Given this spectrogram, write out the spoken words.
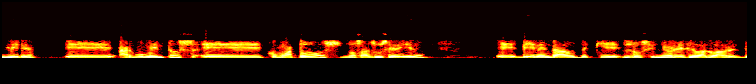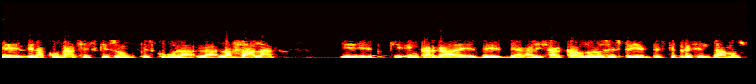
Mire, eh, argumentos eh, como a todos nos ha sucedido, eh, vienen dados de que los señores evaluadores de, la CONACES, que son pues como la, sala que, encargada de, de, analizar cada uno de los expedientes que presentamos,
